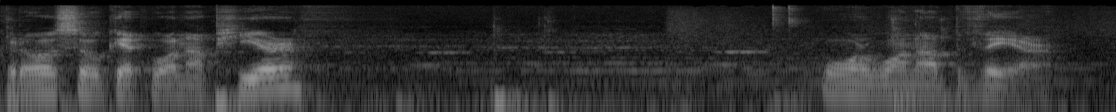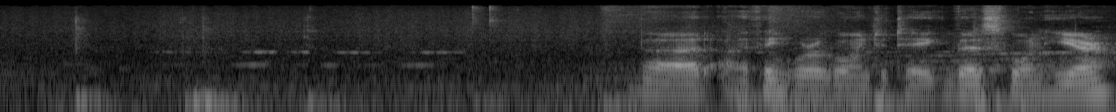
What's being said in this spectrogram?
Could also get one up here or one up there. But I think we're going to take this one here.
